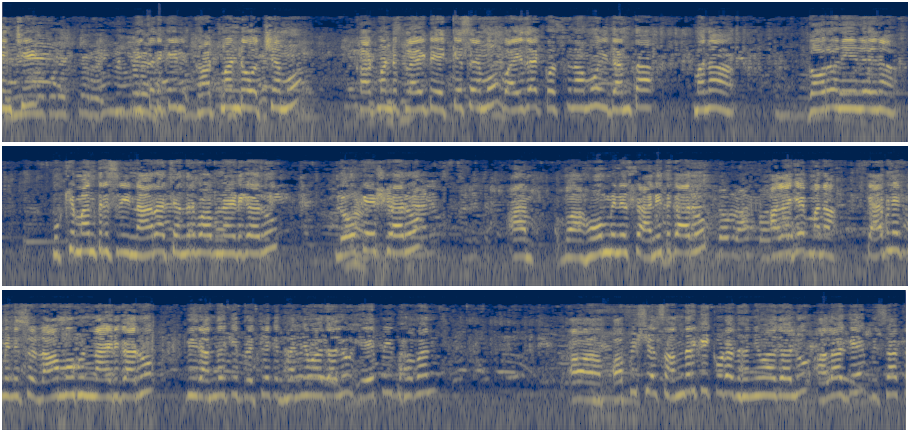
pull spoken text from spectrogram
నుంచి ఇక్కడికి కాఠ్మండు వచ్చాము. కాఠ్మండు ఫ్లైట్ ఎక్కేసాము. వైజాగ్ వస్తున్నాము. ఇదంతా మన గౌరవనీయులైన ముఖ్యమంత్రి శ్రీ నారా చంద్రబాబు నాయుడు గారు లోకేష్ గారు హోమ్ మినిస్టర్ అనిత గారు అలాగే మన కేబినెట్ మినిస్టర్ రామ్మోహన్ నాయుడు గారు వీరందరికీ ప్రత్యేక ధన్యవాదాలు. ఏపీ భవన్ ఆఫీషియల్స్ అందరికీ కూడా ధన్యవాదాలు. అలాగే విశాఖ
